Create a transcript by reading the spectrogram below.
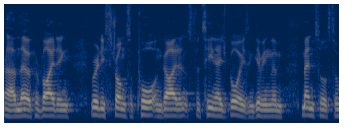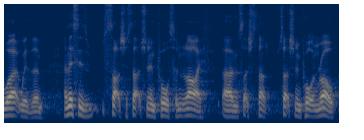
Um, they were providing really strong support and guidance for teenage boys and giving them mentors to work with them. And this is such a, such an important life, um, such, such, such an important role.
